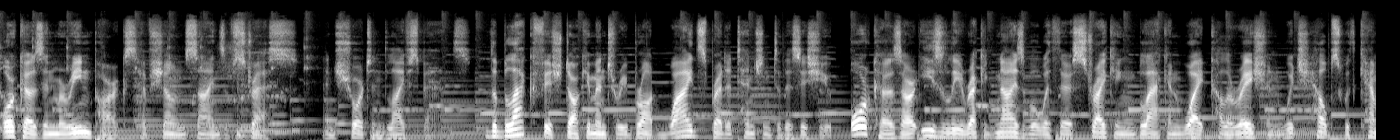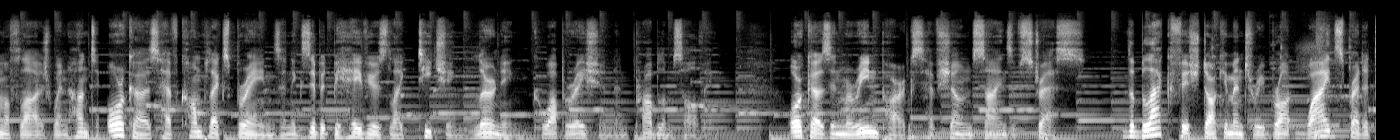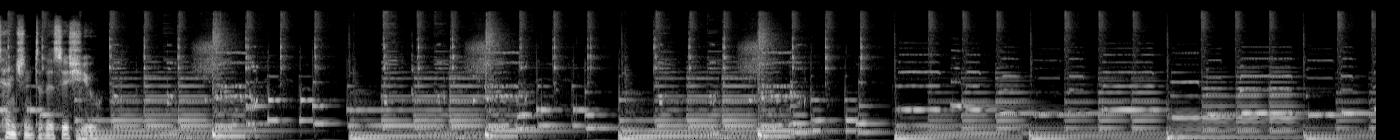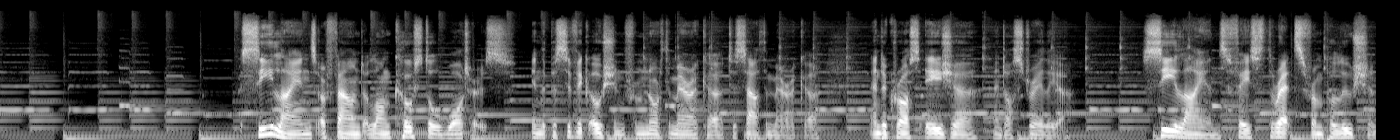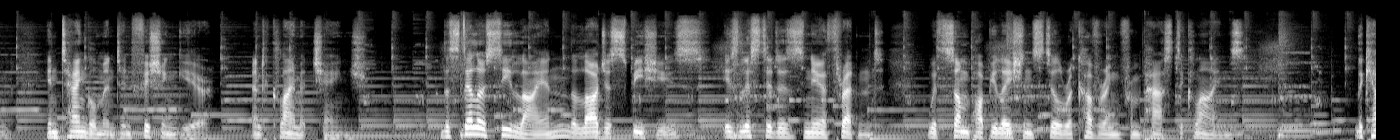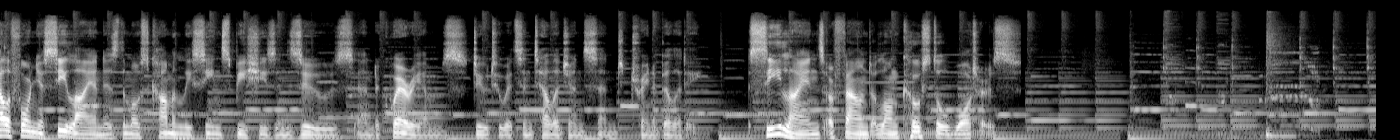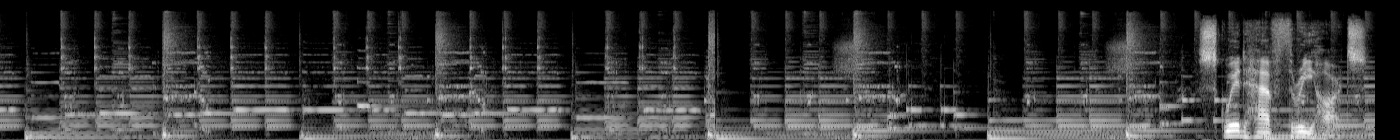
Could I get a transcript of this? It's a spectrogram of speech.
Orcas in marine parks have shown signs of stress and shortened lifespans. The Blackfish documentary brought widespread attention to this issue. Orcas are easily recognizable with their striking black and white coloration, which helps with camouflage when hunting. Orcas have complex brains and exhibit behaviors like teaching, learning, cooperation, and problem solving. Orcas in marine parks have shown signs of stress. The Blackfish documentary brought widespread attention to this issue. Sea lions are found along coastal waters in the Pacific Ocean from North America to South America and across Asia and Australia. Sea lions face threats from pollution, entanglement in fishing gear, and climate change. The Steller sea lion, the largest species, is listed as near threatened, with some populations still recovering from past declines. The California sea lion is the most commonly seen species in zoos and aquariums due to its intelligence and trainability. Sea lions are found along coastal waters, Squid have three hearts.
